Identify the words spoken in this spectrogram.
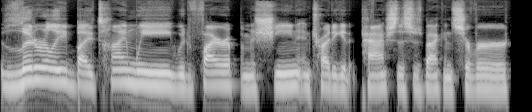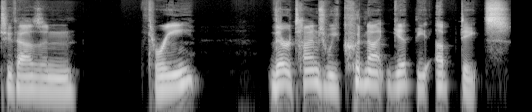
literally by the time we would fire up a machine and try to get it patched, this was back in server 2003, there are times we could not get the updates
